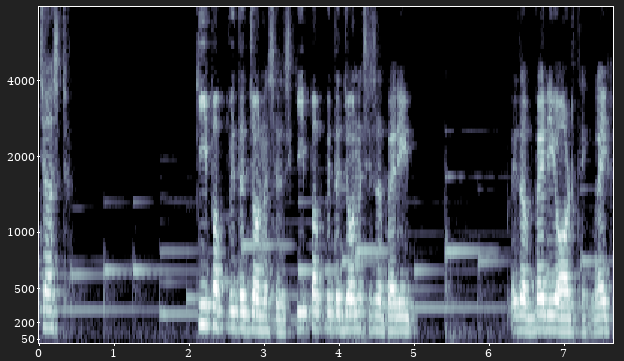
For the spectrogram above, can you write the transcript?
just keep up with the joneses keep up with the joneses is a very is a very odd thing. Like,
